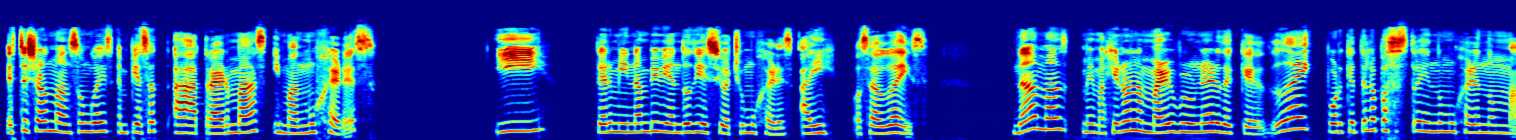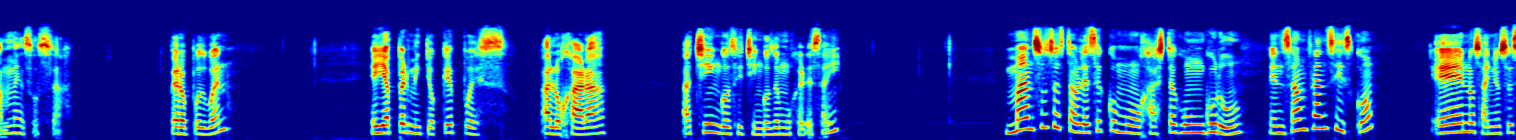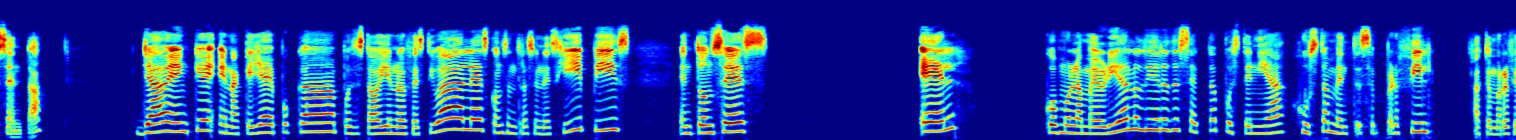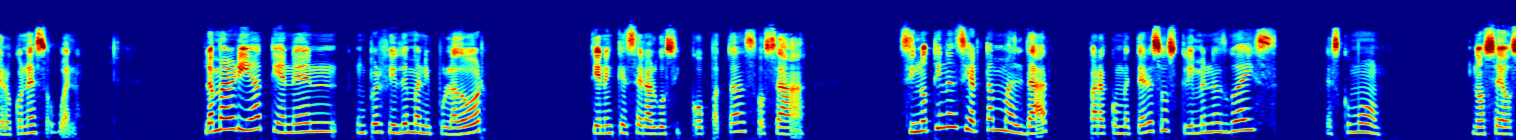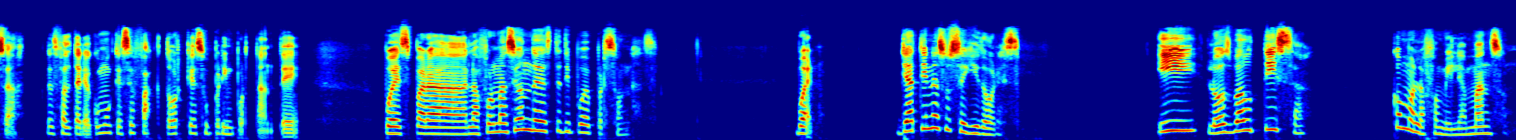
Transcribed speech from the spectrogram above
este Charles Manson, güey, empieza a atraer más y más mujeres y terminan viviendo 18 mujeres ahí. O sea, güey, nada más me imagino a la Mary Brunner de que, güey, ¿por qué te la pasas trayendo mujeres? No mames, o sea. Pero pues bueno, ella permitió que pues alojara a chingos y chingos de mujeres ahí. Manson se establece como hashtag un gurú en San Francisco en los años 60. Ya ven que en aquella época pues estaba lleno de festivales, concentraciones hippies. Entonces, él, como la mayoría de los líderes de secta, pues tenía justamente ese perfil. ¿A qué me refiero con eso? Bueno, la mayoría tienen un perfil de manipulador, tienen que ser algo psicópatas, o sea, si no tienen cierta maldad para cometer esos crímenes, güeyes, es como no sé, o sea, les faltaría como que ese factor que es súper importante, pues para la formación de este tipo de personas. Bueno, ya tiene sus seguidores y los bautiza como la familia Manson.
